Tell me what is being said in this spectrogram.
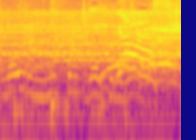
floating, you can't go to the yes!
